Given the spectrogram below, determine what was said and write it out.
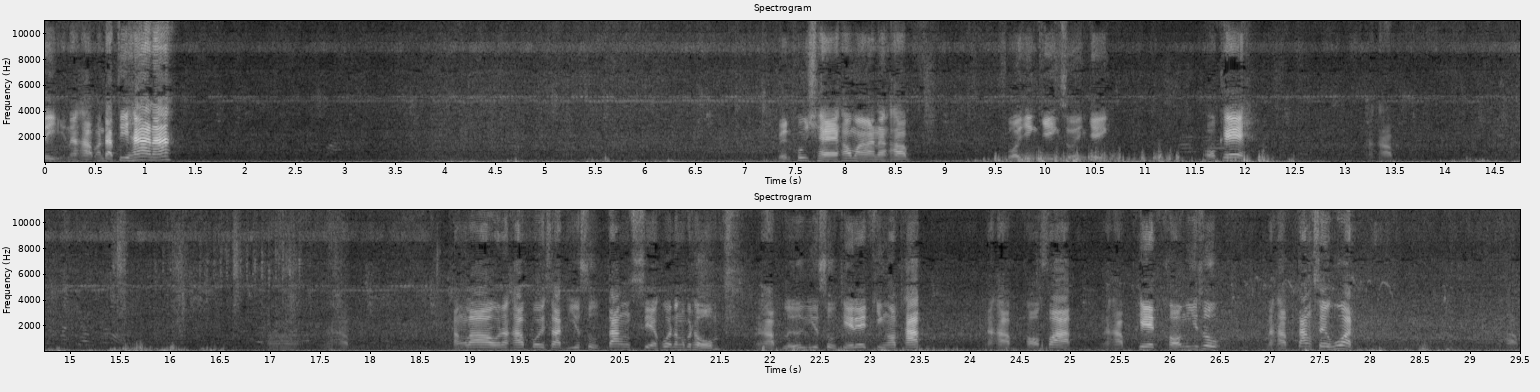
ตินะครับ อันดับที่ 5 นะเป็นผู้แชร์เข้ามานะครับ วยจริงๆ สวยจริงๆ โอเคนะครับนะครับ ทางเรานะครับ บริษัทยูสุตั้งเสียขั้วนครปฐมนะครับ หรือยูสุทีเอสคิงออฟทักนะครับ ขอฝากนะครับเพจของยูสุนะครับ ตั้งเซลหวดครับ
